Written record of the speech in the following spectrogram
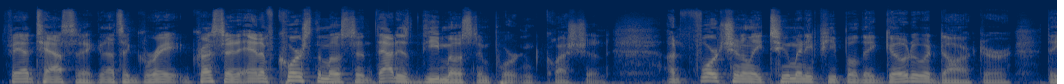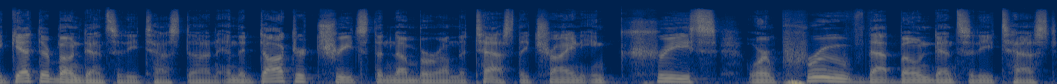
Fantastic. That's a great question. And of course, the most that is the most important question. Unfortunately, too many people they go to a doctor, they get their bone density test done, and the doctor treats the number on the test. They try and increase or improve that bone density test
